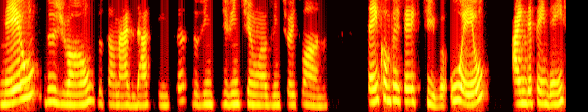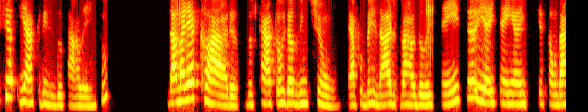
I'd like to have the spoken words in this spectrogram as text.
meu, do João, do Tomás e da Cissa, do 20, de 21 aos 28 anos, tem como perspectiva o eu, a independência e a crise do talento. Da Maria Clara, dos 14 aos 21, é a puberdade barra adolescência, e aí tem a questão da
